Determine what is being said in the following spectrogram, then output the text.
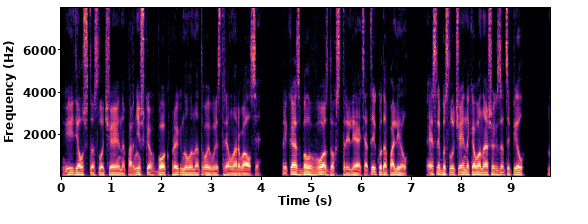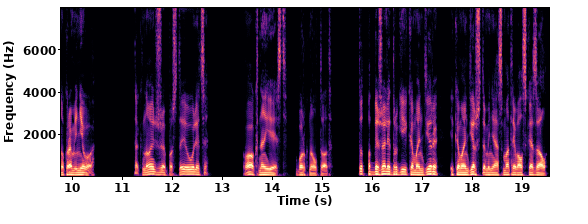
«Видел, что случайно. Парнишка в бок прыгнул и на твой выстрел нарвался. Приказ был в воздух стрелять, а ты куда полил? А если бы случайно кого наших зацепил? Ну, кроме него». «Так ноет же, пустые улицы». «Окна есть», — буркнул тот. Тут подбежали другие командиры, и командир, что меня осматривал, сказал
